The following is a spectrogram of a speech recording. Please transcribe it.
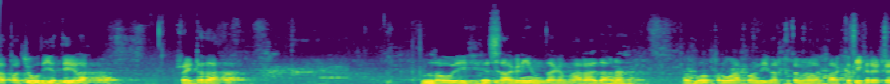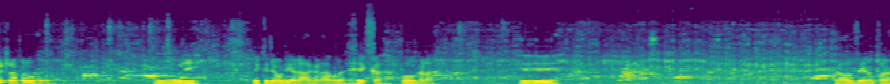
ਆਪਾਂ ਚੋ ਦਈਏ ਤੇਲ। ਟਰੈਕਟਰ ਦਾ। ਲਓ ਜੀ, ਇਹ ਸਾਗਣੀ ਹੁੰਦਾ ਹੈਗਾ ਮਹਾਰਾਜ ਦਾ, ਹਨਾ? ਪਰਮਾਤਮਾ ਦੀ ਬਰਕਤ ਨਾਲ, ਬਰਕਤ ਹੀ ਕਰੇ ਟਰੈਕਟਰ ਆਪਾਂ ਨੂੰ। ਲਓ ਜੀ। ਇੱਕ ਜੌਂਡੀਆ ਰਾਹ ਖੜਾ ਆਪਣਾ, ਇੱਕ ਉਹ ਖੜਾ। ਤੇ ਚੱਲਦੇ ਹਾਂ ਆਪਾਂ।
